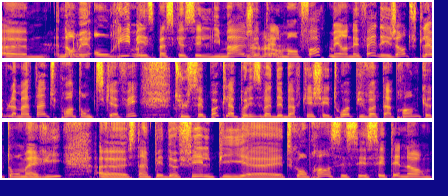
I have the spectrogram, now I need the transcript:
Euh, non, mais on rit, mais c'est parce que c'est l'image est tellement forte. Mais en effet, des gens, tu te lèves le matin, tu prends ton petit café, tu le sais pas que la police va débarquer chez toi, puis va t'apprendre que ton mari euh, c'est un pédophile, puis euh, tu comprends, c'est c'est c'est énorme.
